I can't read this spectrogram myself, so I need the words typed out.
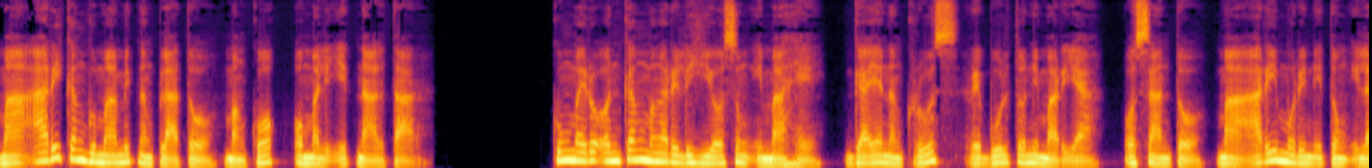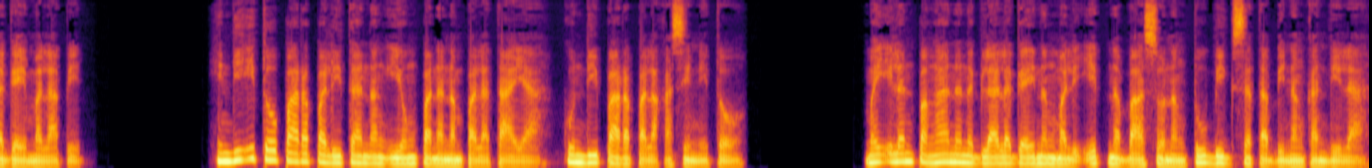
Maaari kang gumamit ng plato, mangkok o maliit na altar. Kung mayroon kang mga relihiyosong imahe, gaya ng krus, rebulto ni Maria, o santo, maaari mo rin itong ilagay malapit. Hindi ito para palitan ang iyong pananampalataya, kundi para palakasin ito. May ilan pa nga na naglalagay ng maliit na baso ng tubig sa tabi ng kandila.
